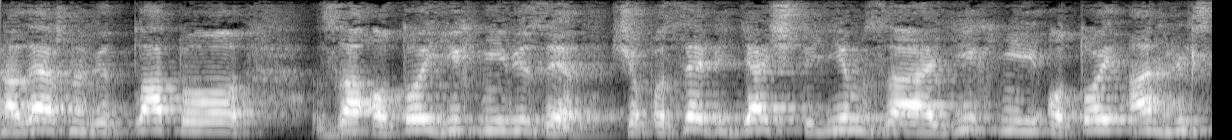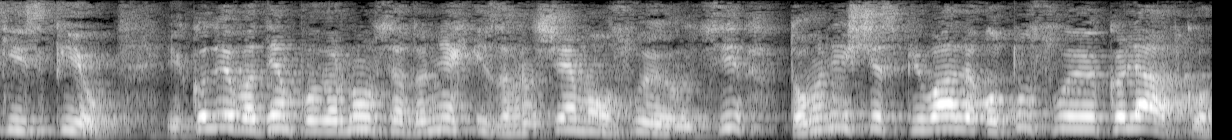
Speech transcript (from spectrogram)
належну відплату за отой їхній візит, щоб оце віддячити їм за їхній отой ангельський спів. І коли Вадим повернувся до них із грошима у своїй руці, то вони ще співали оту свою колядку,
